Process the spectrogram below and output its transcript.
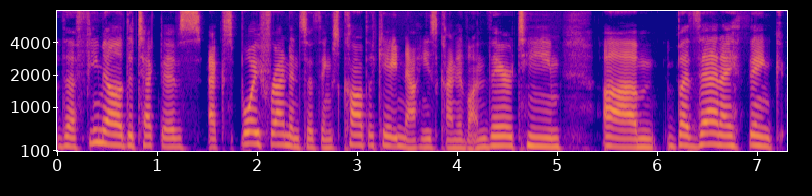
the female detective's ex boyfriend, and so things complicate. Now he's kind of on their team, um, but then I think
